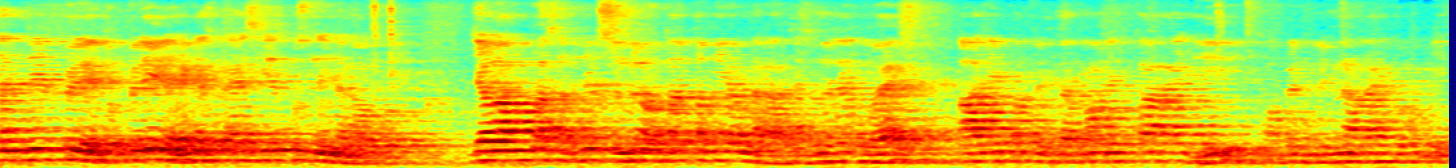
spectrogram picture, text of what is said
जैसे प्ले तो प्ले रहेगा, इसका एस यस कुछ नहीं लगाओगे जब आपका सब्जेक्ट सिमिलर होता है तभी आप लगाते हैं। इसमें जो है, आज एक पत्र लिखता कौन लिखता है? ही और फिर लिखना राइट हो गई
